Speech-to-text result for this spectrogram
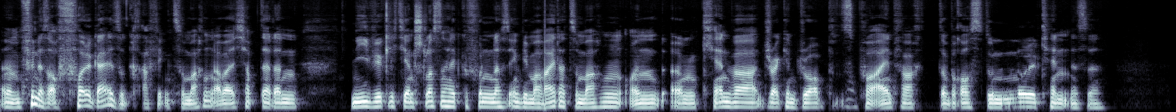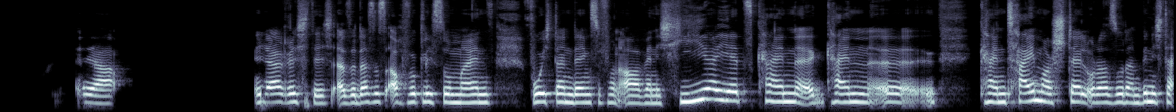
Ähm, Finde das auch voll geil, so Grafiken zu machen, aber ich habe da dann nie wirklich die Entschlossenheit gefunden, das irgendwie mal weiterzumachen. Und ähm, Canva, Drag and Drop, super einfach. Da brauchst du null Kenntnisse. Ja. Ja, richtig. Also das ist auch wirklich so meins, wo ich dann denke so von, oh, wenn ich hier jetzt kein, äh, kein, äh, keinen Timer stelle oder so, dann bin ich da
